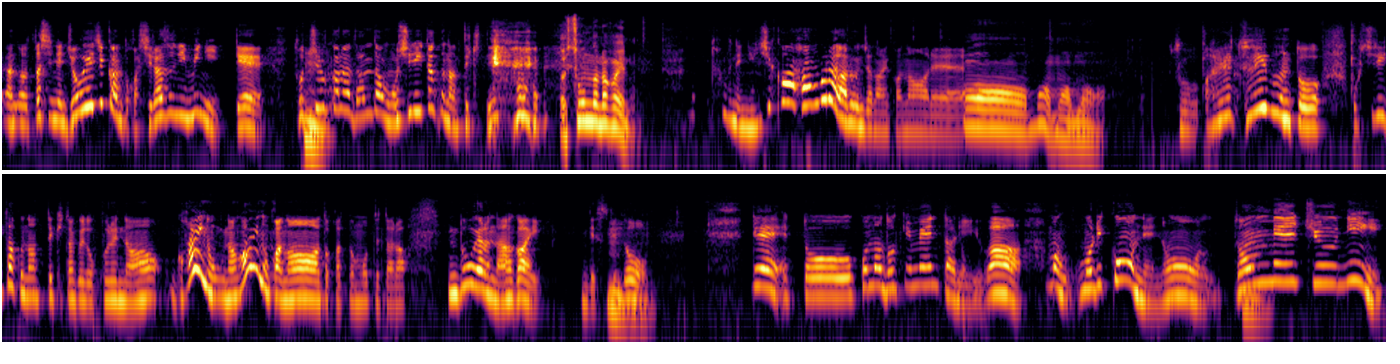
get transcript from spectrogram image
あの私ね上映時間とか知らずに見に行って途中からだんだんお尻痛くなってきて、あそんな長いの？多分ね2時間半ぐらいあるんじゃないかなあれ。ああまあまあまあ。そうあれ随分とお尻痛くなってきたけどこれ長いの長いのかなとかって思ってたらどうやら長いんですけど、うんうん。で、えっと、このドキュメンタリーは、まあ、モリコーネの存命中に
